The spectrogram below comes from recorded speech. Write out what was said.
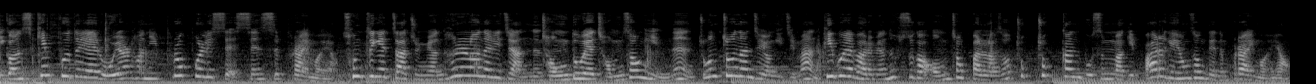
이건 스킨푸드의 로열 허니 프로폴리스 에센스 프라이머예요. 손등에 짜주면 흘러내리지 않는 정도의 점성이 있는 쫀쫀한 제형이지만 피부에 바르면 흡수가 엄청 빨라서 촉촉한 보습막이 빠르게 형성되는 프라이머예요.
